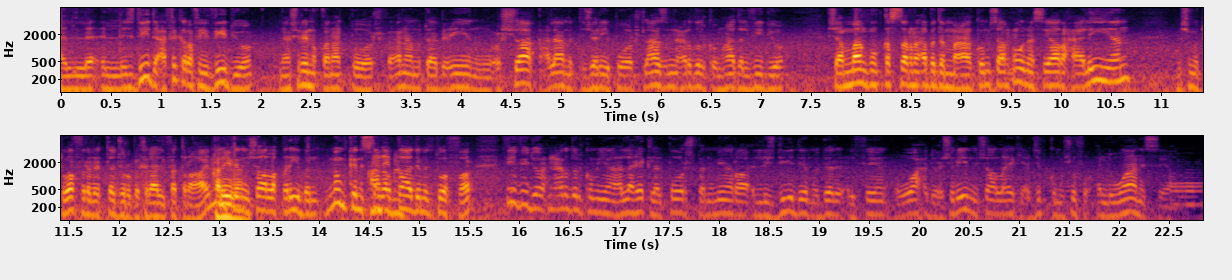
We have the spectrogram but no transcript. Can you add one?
ال- الجديد على فكرة في فيديو ناشرينه قناة بورش فأنا متابعين وعشاق علامة تجاريه بورش. لازم نعرض لكم هذا الفيديو عشان ما نكون قصرنا ابدا معاكم. سامحونا السياره حاليا مش متوفره للتجربة خلال الفترة هاي قريباً. ممكن إن شاء الله قريبا ممكن السنة قريباً. القادمة تتوفر في فيديو رح نعرض لكم إياه هلأ هيك للبورش باناميرا الجديدة موديل 2021 إن شاء الله هيك يعجبكم وشوفوا ألوان السيارة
